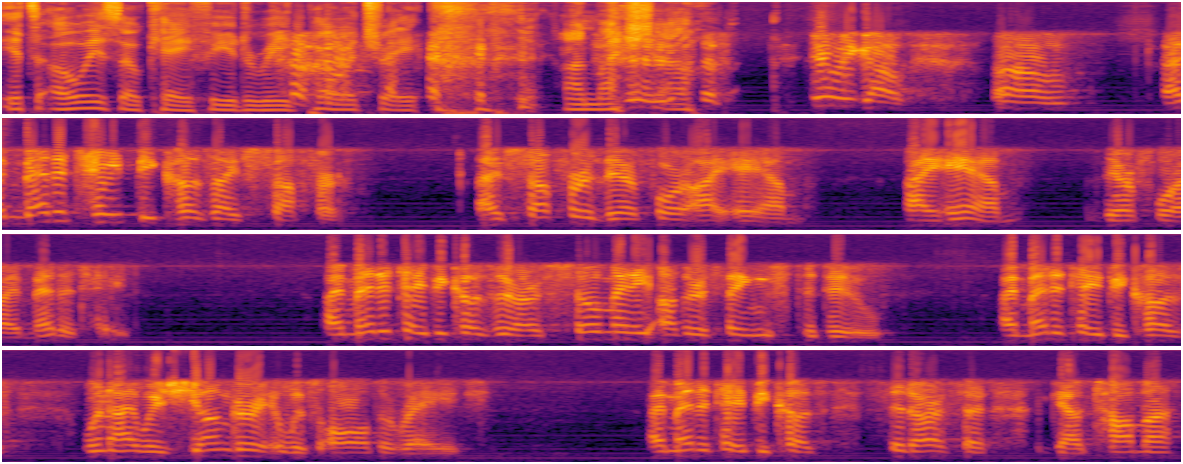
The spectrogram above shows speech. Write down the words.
It's always okay for you to read poetry on my show. Here we go. Um, I meditate because I suffer. I suffer, therefore I am. I am, therefore I meditate. I meditate because there are so many other things to do. I meditate because when I was younger, it was all the rage. I meditate because Siddhartha Gautama,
